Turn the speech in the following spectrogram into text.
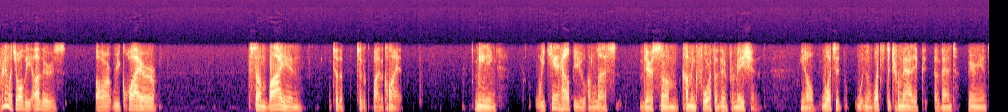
Pretty much all the others are require some buy-in to the to the by the client. Meaning, we can't help you unless there's some coming forth of information. You know, what's it? You know, what's the traumatic event experience?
